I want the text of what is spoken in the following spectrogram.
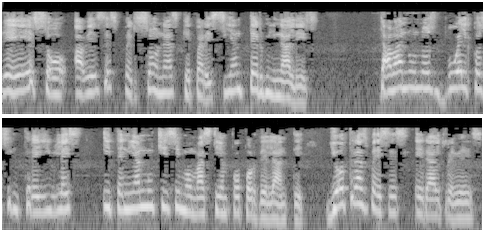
de eso, a veces personas que parecían terminales daban unos vuelcos increíbles y tenían muchísimo más tiempo por delante. Y otras veces era al revés.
